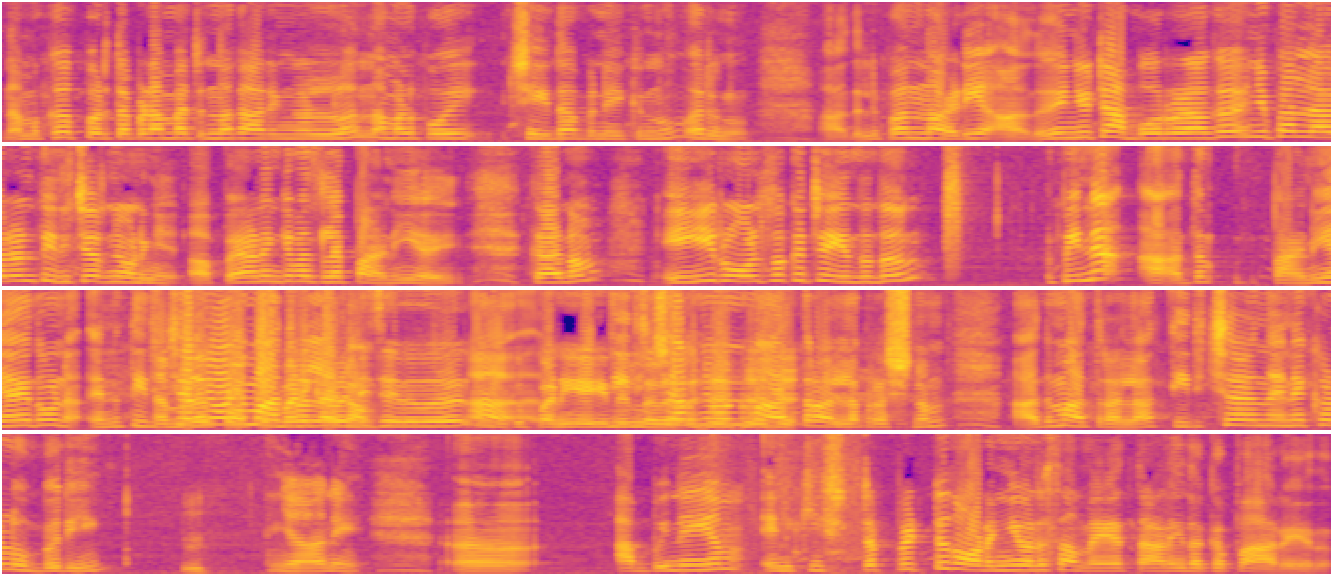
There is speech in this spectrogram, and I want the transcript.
നമുക്ക് പൊരുത്തപ്പെടാൻ പറ്റുന്ന കാര്യങ്ങളിൽ നമ്മൾ പോയി ചെയ്ത് അഭിനയിക്കുന്നു വരുന്നു. അതിലിപ്പോൾ നടി അത് കഴിഞ്ഞിട്ട് അപൂർവക കഴിഞ്ഞപ്പോൾ എല്ലാവരും തിരിച്ചറിഞ്ഞു തുടങ്ങി. അപ്പോഴാണ് എനിക്ക് മനസ്സിലായി പണിയായി. കാരണം ഈ റോൾസൊക്കെ ചെയ്തത് പിന്നെ അത് പണിയായതുകൊണ്ട് എന്നെ തിരിച്ചറിഞ്ഞുകൊണ്ട് മാത്രമല്ല. തിരിച്ചറിഞ്ഞുകൊണ്ട് മാത്രമല്ല പ്രശ്നം. അത് മാത്രമല്ല തിരിച്ചറിയുന്നതിനേക്കാൾ ഉപരി ഞാനേ അഭിനയം എനിക്ക് ഇഷ്ടപ്പെട്ട് തുടങ്ങിയ ഒരു സമയത്താണ് ഇതൊക്കെ പാറിയത്.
